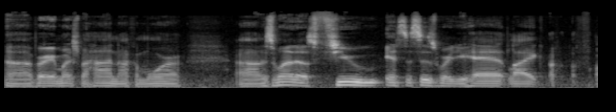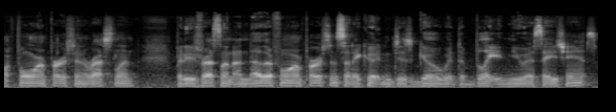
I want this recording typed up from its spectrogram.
uh, very much behind Nakamura. Uh, it's one of those few instances where you had like a, a, foreign person wrestling, but he was wrestling another foreign person, so they couldn't just go with the blatant USA chants.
